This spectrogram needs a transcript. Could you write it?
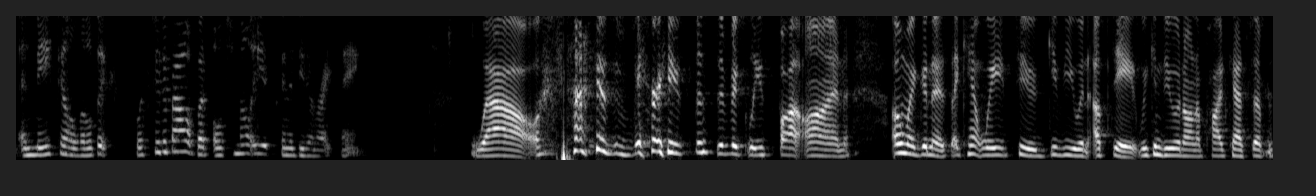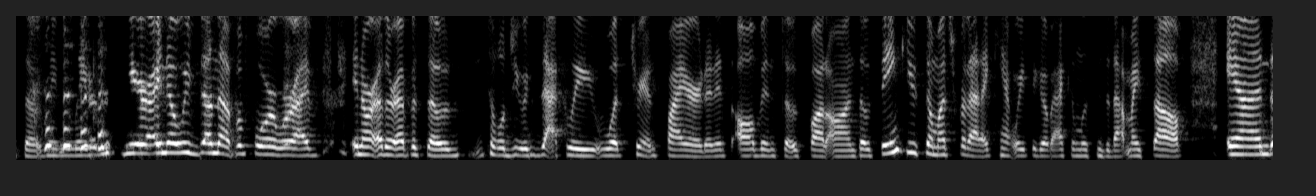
and may feel a little bit conflicted about, but ultimately it's going to be the right thing. Wow, that is very specifically spot on. Oh my goodness. I can't wait to give you an update. We can do it on a podcast episode maybe later this year. I know we've done that before where I've, in our other episodes, told you exactly what's transpired and it's all been so spot on. So thank you so much for that. I can't wait to go back and listen to that myself. And.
